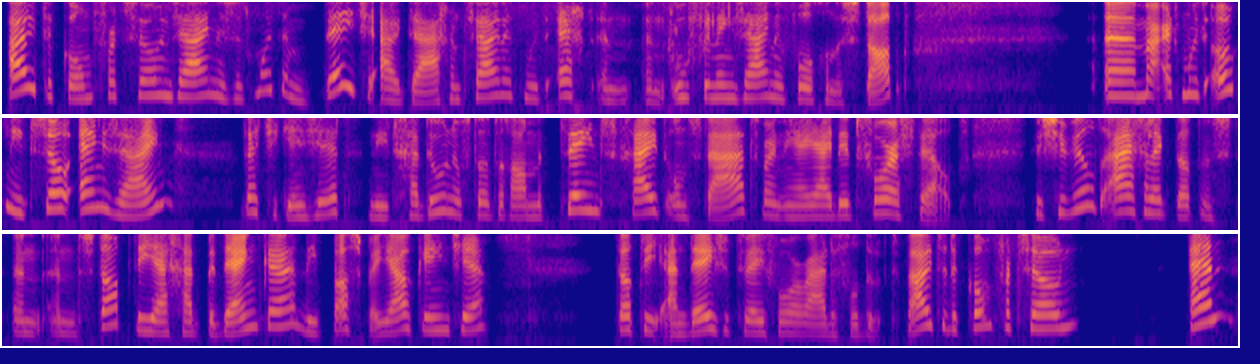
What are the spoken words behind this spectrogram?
uit de comfortzone zijn. Dus het moet een beetje uitdagend zijn. Het moet echt een, een oefening zijn, een volgende stap. maar het moet ook niet zo eng zijn dat je kindje het niet gaat doen of dat er al meteen strijd ontstaat wanneer jij dit voorstelt. Dus je wilt eigenlijk dat een, een, een stap die jij gaat bedenken, die past bij jouw kindje, dat die aan deze twee voorwaarden voldoet. Buiten de comfortzone en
